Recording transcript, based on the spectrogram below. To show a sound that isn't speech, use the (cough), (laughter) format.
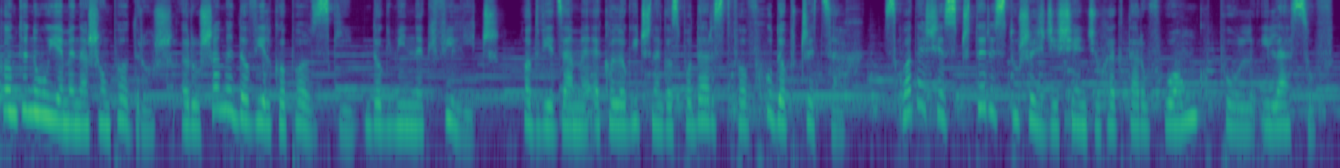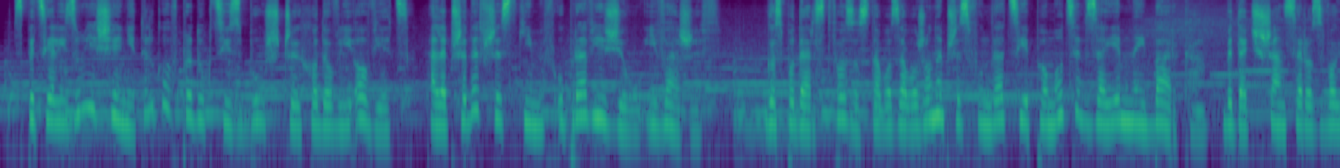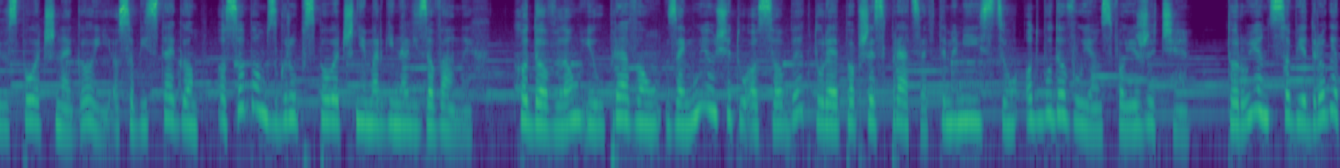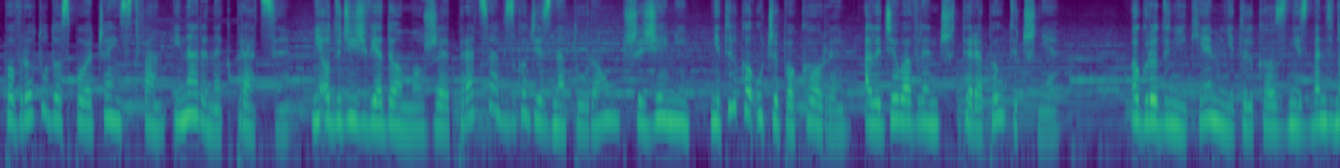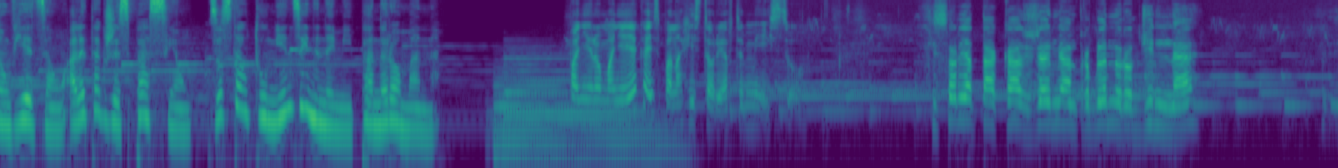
Kontynuujemy naszą podróż. Ruszamy do Wielkopolski, do gminy Kwilicz. Odwiedzamy ekologiczne gospodarstwo w Chudobczycach. Składa się z 460 hektarów łąk, pól i lasów. Specjalizuje się nie tylko w produkcji zbóż czy hodowli owiec, ale przede wszystkim w uprawie ziół i warzyw. Gospodarstwo zostało założone przez Fundację Pomocy Wzajemnej Barka, by dać szansę rozwoju społecznego i osobistego osobom z grup społecznie marginalizowanych. Hodowlą i uprawą zajmują się tu osoby, które poprzez pracę w tym miejscu odbudowują swoje życie, torując sobie drogę powrotu do społeczeństwa i na rynek pracy. Nie od dziś wiadomo, że praca w zgodzie z naturą przy ziemi nie tylko uczy pokory, ale działa wręcz terapeutycznie. Ogrodnikiem, nie tylko z niezbędną wiedzą, ale także z pasją, został tu m.in. pan Roman. Panie Romanie, jaka jest Pana historia w tym miejscu? Historia taka, że miałem problemy rodzinne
